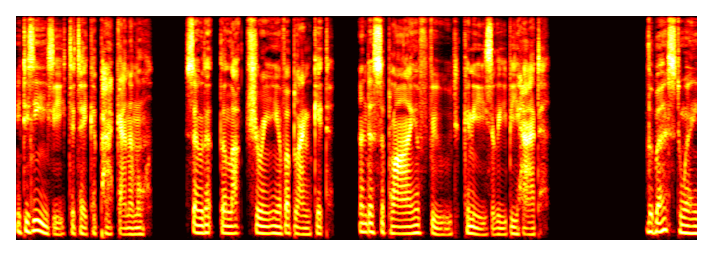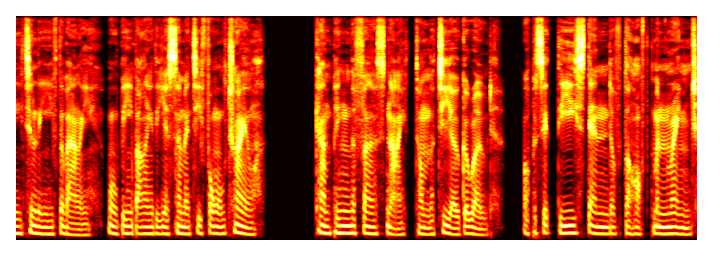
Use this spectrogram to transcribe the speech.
it is easy to take a pack animal, so that the luxury of a blanket and a supply of food can easily be had. The best way to leave the valley will be by the Yosemite Fall Trail, camping the first night on the Tioga Road opposite the east end of the Hoffman Range.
